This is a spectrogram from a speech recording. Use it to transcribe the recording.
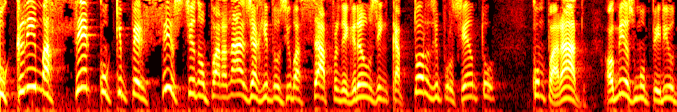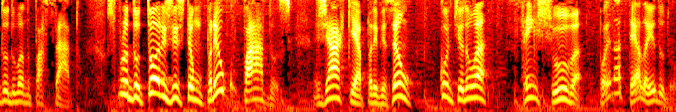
O clima seco que persiste no Paraná já reduziu a safra de grãos em 14% comparado ao mesmo período do ano passado. Os produtores estão preocupados, já que a previsão continua sem chuva. Põe na tela aí, Dudu.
